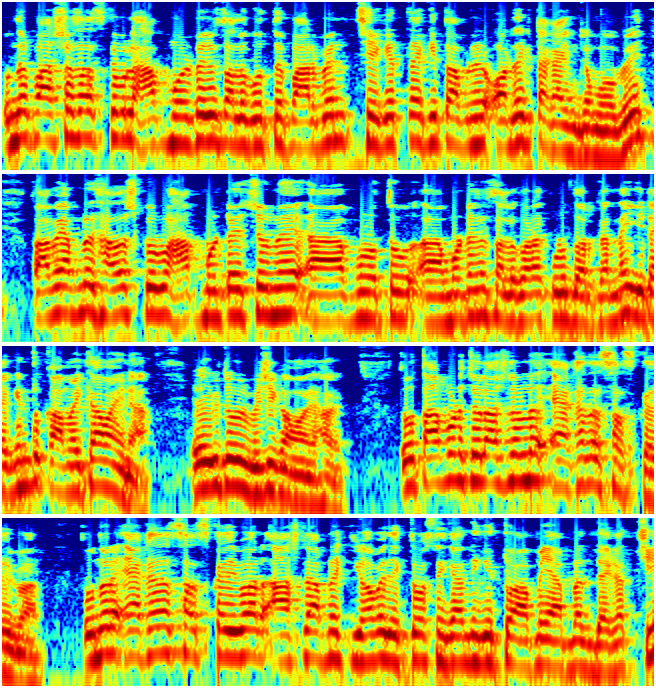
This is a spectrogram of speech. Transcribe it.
বন্ধুরা, পাঁচশো সাবস্ক্রাইবার হলে হাফ মনিটাইজেশন চালু করতে পারবেন। সেক্ষেত্রে কিন্তু আপনার অনেক টাকা ইনকাম হবে। তো আমি আপনাকে সাজেস্ট করব হাফ মনিটাইজেশনে মূলত মনিটাইজেশন চালু করার কোনো দরকার নেই। এটা কিন্তু কামাই কামাই না। এটা ইউটিউবে বেশি কামাই হয়। তো তারপরে চলে আসলো হলো এক হাজার সাবস্ক্রাইবার তো বন্ধুরা, এক হাজার সাবস্ক্রাইবার আসলে আপনি কীভাবে দেখতে পাচ্ছেন? এখান থেকে কিন্তু আমি আপনাদের দেখাচ্ছি।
